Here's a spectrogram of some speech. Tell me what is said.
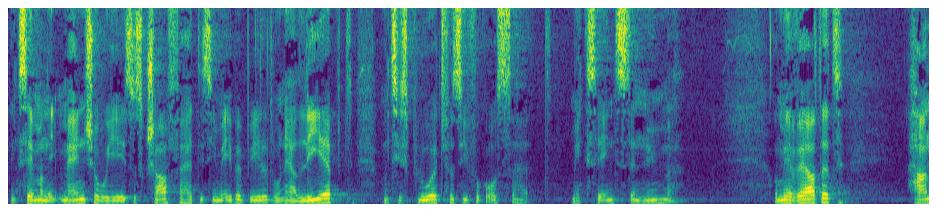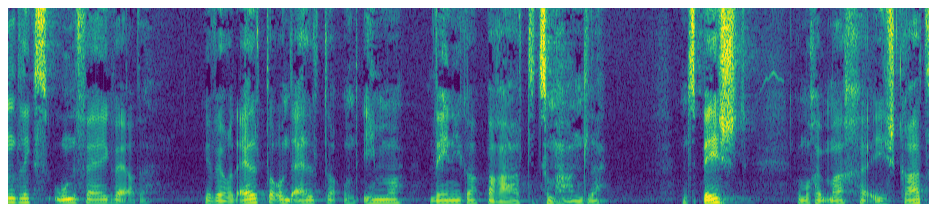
Dann sehen wir nicht Menschen, die Jesus geschaffen hat in seinem Ebenbild, die er liebt und sein Blut für sie vergossen hat. Wir sehen es dann nicht mehr. Und wir werden handlungsunfähig werden. Wir werden älter und älter und immer weniger parat zum Handeln. Und das Beste, was wir machen können, ist gerade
